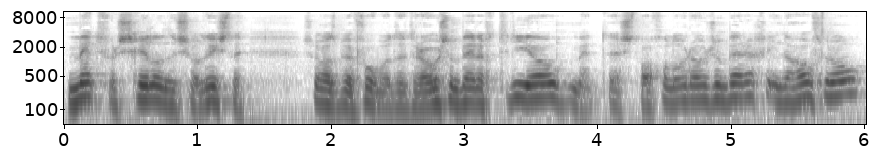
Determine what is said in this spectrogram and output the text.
met verschillende solisten, zoals bijvoorbeeld het Rosenberg Trio met uh, Stochelo Rosenberg in de hoofdrol.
